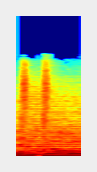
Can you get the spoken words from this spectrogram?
perdón.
